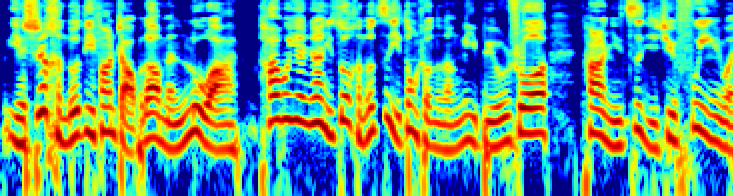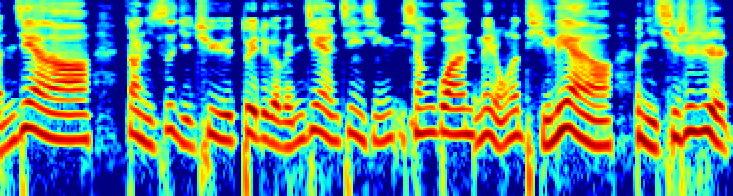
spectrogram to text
也是很多地方找不到门路啊，他会让你做很多自己动手的能力，比如说他让你自己去复印文件啊，让你自己去对这个文件进行相关内容的提炼啊。你其实是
